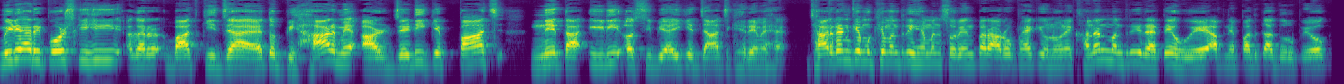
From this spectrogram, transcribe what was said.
मीडिया रिपोर्ट्स की ही अगर बात की जाए तो बिहार में आरजेडी के पाँच नेता ईडी और सीबीआई के जाँच घेरे में है। झारखंड के मुख्यमंत्री हेमंत सोरेन पर आरोप है कि उन्होंने खनन मंत्री रहते हुए अपने पद का दुरुपयोग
